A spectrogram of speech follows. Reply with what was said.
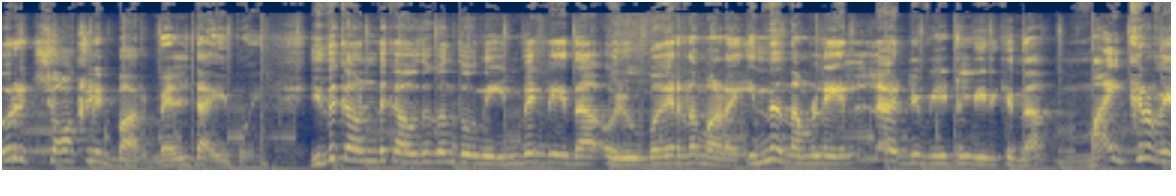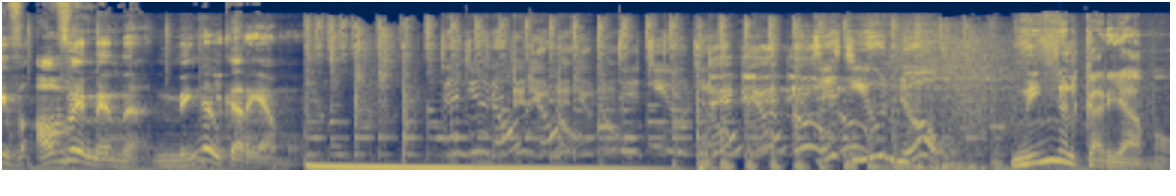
ഒരു ചോക്ലേറ്റ് ബാർ മെൽറ്റ് ആയി പോയി. ഇത് കണ്ട് കൗതുകം തോന്നി ഇൻവെന്റ് ചെയ്ത ഒരു ഉപകരണമാണ് ഇന്ന് നമ്മുടെ എല്ലാവരുടെയും വീട്ടിൽ ഇരിക്കുന്ന മൈക്രോവേവ് അവൻ എന്ന് നിങ്ങൾക്കറിയാമോ? നിങ്ങൾക്കറിയാമോ?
